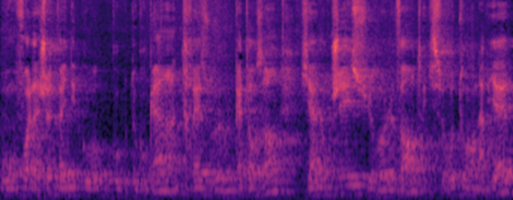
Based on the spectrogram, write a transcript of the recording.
où on voit la jeune Vainée de Gauguin, 13 ou 14 ans, qui est allongée sur le ventre et qui se retourne en arrière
